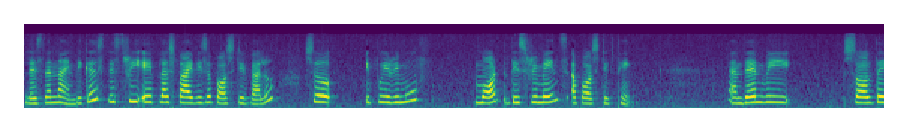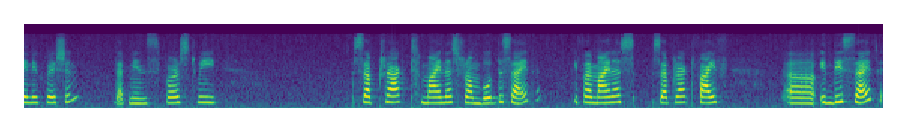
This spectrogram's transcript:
less than 9 because this 3a plus 5 is a positive value. So if we remove mod this remains a positive thing. And then we solve the inequation. That means first we subtract minus from both the side. If I minus subtract 5 uh, in this side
